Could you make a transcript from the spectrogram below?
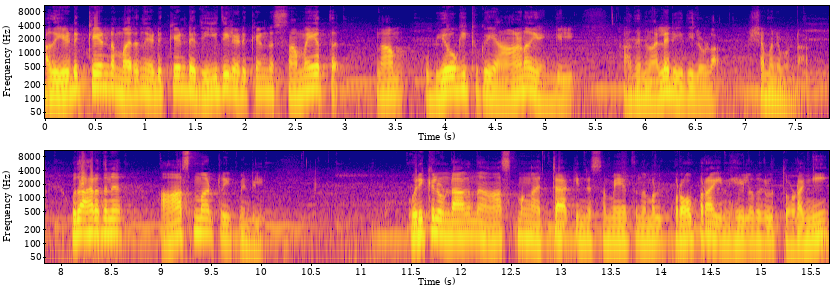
അത് എടുക്കേണ്ട മരുന്ന് എടുക്കേണ്ട രീതിയിൽ എടുക്കേണ്ട സമയത്ത് നാം ഉപയോഗിക്കുകയാണ് എങ്കിൽ അതിന് നല്ല രീതിയിലുള്ള ശമനമുണ്ടാകും. ഉദാഹരണത്തിന് ആസ്മ ട്രീറ്റ്മെന്റിൽ ഒരിക്കലുണ്ടാകുന്ന ആസ്മ അറ്റാക്കിന്റെ സമയത്ത് നമ്മൾ പ്രോപ്പറായി ഇൻഹേലറുകൾ തുടങ്ങി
